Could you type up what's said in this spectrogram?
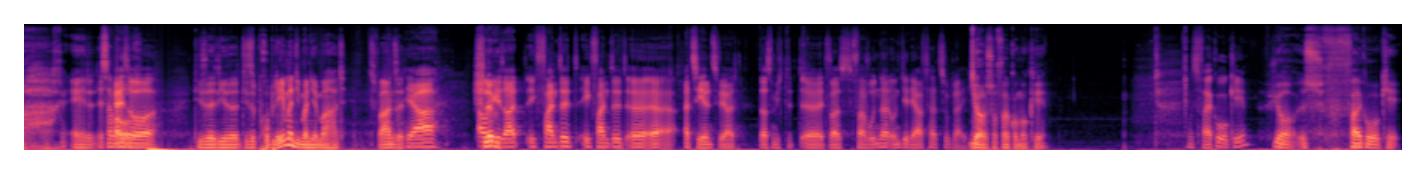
Ach, ey, das ist aber also, auch diese, diese, diese Probleme, die man hier mal hat. Das ist Wahnsinn. Ja, Schlimm. Aber wie gesagt, ich fand es ich fand äh, äh, erzählenswert, dass mich das äh, etwas verwundert und genervt hat zugleich. Ja, ist doch vollkommen okay. Ist Falco okay? Ja, ist Falco okay.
